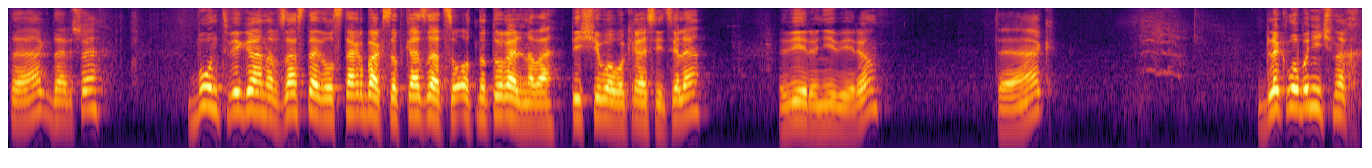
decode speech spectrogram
Так, дальше. Бунт веганов заставил Starbucks отказаться от натурального пищевого красителя. Верю, не верю. Так. Для клубничных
